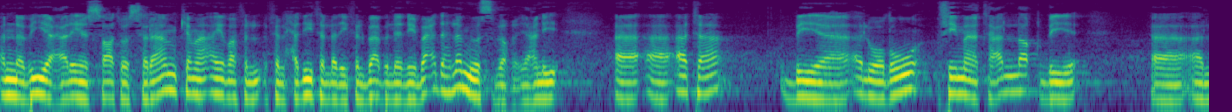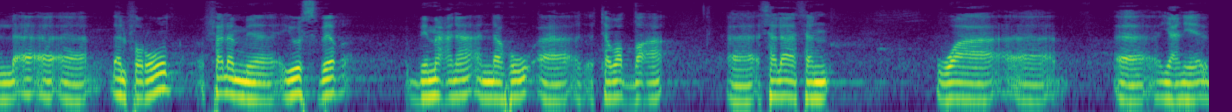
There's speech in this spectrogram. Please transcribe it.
النبي عليه الصلاة والسلام كما أيضا في الحديث الذي في الباب الذي بعده لم يسبغ يعني آه، أتى بالوضوء فيما يتعلق بالفروض فلم يسبغ بمعنى أنه توضأ ثلاثا و يعني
